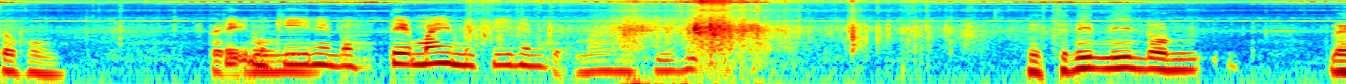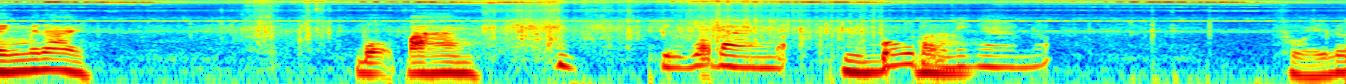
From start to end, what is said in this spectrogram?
ตัวผมเตะเมื่อกี้เนี่ยบ่เตะไม้เมื่อกี้เนี่ยบ่เตะไม้เมื่อกี้นี่เห็ดชนิดนี้โดนแรงไม่ได้ เบาะบาง ผิวบ่บางบ่ผิวโอ้เบาดอกบางนี่งามเนาะสวยเล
